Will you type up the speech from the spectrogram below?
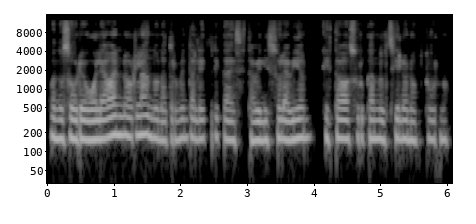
Cuando sobrevolaban Orlando, una tormenta eléctrica desestabilizó el avión que estaba surcando el cielo nocturno.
